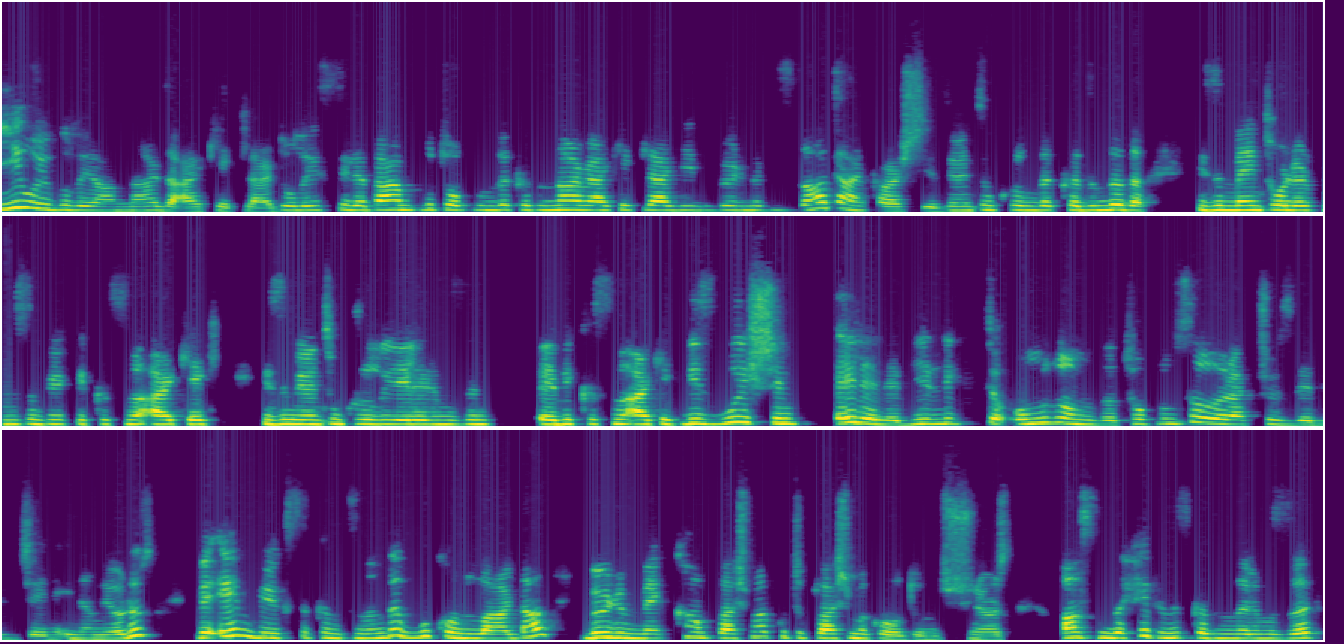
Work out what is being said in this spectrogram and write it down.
iyi uygulayanlar da erkekler. Dolayısıyla ben bu toplumda kadınlar ve erkekler diye bir bölüme biz zaten karşıyız. Yönetim kurulunda kadında da bizim mentorlarımızın büyük bir kısmı erkek, bizim yönetim kurulu üyelerimizin e, bir kısmı erkek. Biz bu işin el ele, birlikte, omuz omuza toplumsal olarak çözülebileceğine inanıyoruz. Ve en büyük sıkıntının da bu konulardan bölünmek, kamplaşmak, kutuplaşmak olduğunu düşünüyoruz. Aslında hepimiz kadınlarımızı,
